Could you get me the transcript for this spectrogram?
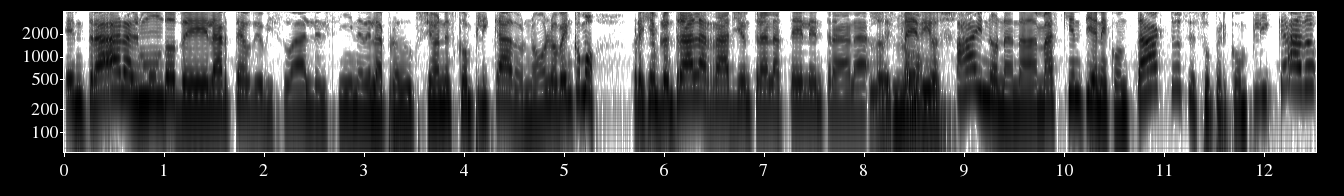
entrar al mundo del arte audiovisual, del cine, de la producción es complicado, ¿no? Lo ven como, por ejemplo, entrar a la radio, entrar a la tele, entrar a la- Los como, medios. Ay, no, na- nada más. ¿Quién tiene contactos? Es súper complicado.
